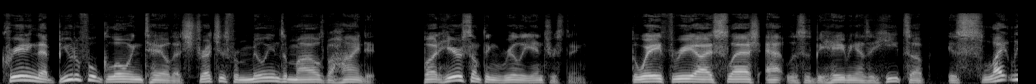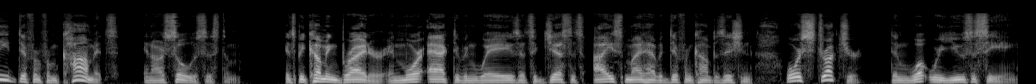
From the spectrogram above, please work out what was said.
creating that beautiful glowing tail that stretches for millions of miles behind it. But here's something really interesting. The way 3i slash Atlas is behaving as it heats up is slightly different from comets in our solar system. It's becoming brighter and more active in ways that suggest its ice might have a different composition or structure than what we're used to seeing.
